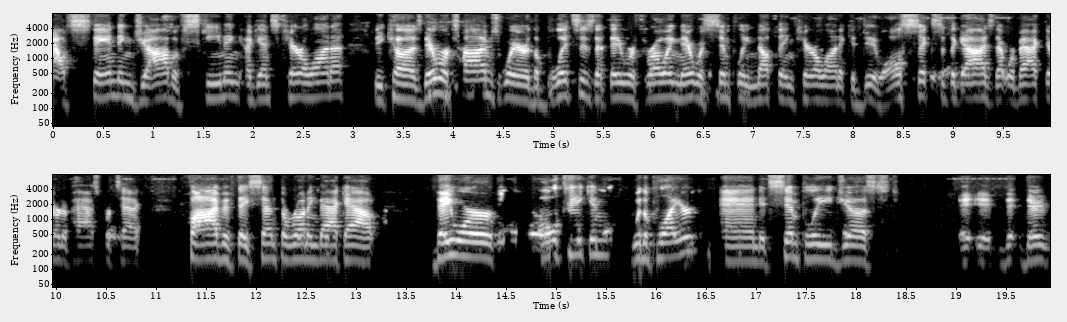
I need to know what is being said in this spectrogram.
outstanding job of scheming against Carolina because there were times where the blitzes that they were throwing, there was simply nothing Carolina could do. All six of the guys that were back there to pass protect, five if they sent the running back out, they were all taken with a player, and it's simply just it, it, there.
